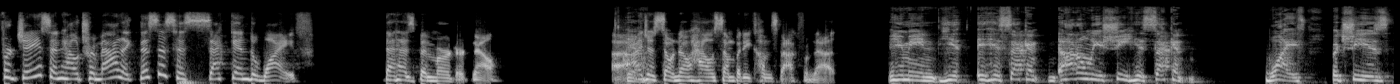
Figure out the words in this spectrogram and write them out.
for Jason, how traumatic. This is his second wife that has been murdered now. Uh, yeah. I just don't know how somebody comes back from that. You mean he, his second, not only is she his second wife, but she is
